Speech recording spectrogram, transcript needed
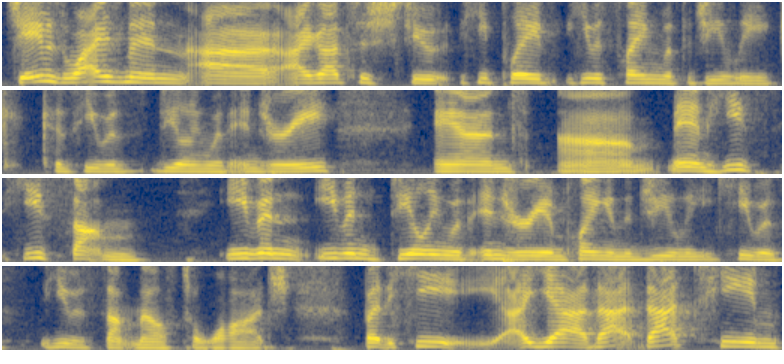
James Wiseman, uh, I got to shoot. He played. He was playing with the G League because he was dealing with injury, and um, man, he's he's something. Even even dealing with injury and playing in the G League, he was he was something else to watch. But he, yeah, that that team,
